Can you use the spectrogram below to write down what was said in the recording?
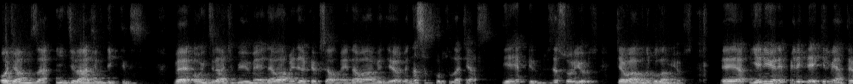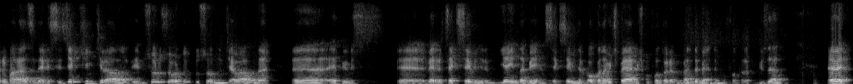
ocağımıza incir ağacını diktiniz. Ve o incir ağacı büyümeye devam ediyor, kök salmaya devam ediyor ve nasıl kurtulacağız diye hep birbirimize soruyoruz. Cevabını bulamıyoruz. Ee, yeni yönetmelikle ekilmeyen tarım arazilerini sizce kim kiralar diye bir soru sorduk. Bu sorunun cevabını e, hepimiz e, verirsek sevinirim. Yayında beğenirsek sevinirim. Okonoviç beğenmiş bu fotoğrafı. Ben de beğendim bu fotoğrafı. Güzel. Evet.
